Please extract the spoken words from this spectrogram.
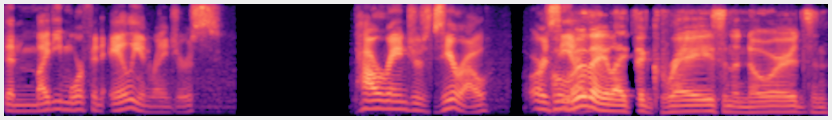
then Mighty Morphin Alien Rangers, Power Rangers Zero, or oh, Who Zeo. were they? Like the Greys and the Nords and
